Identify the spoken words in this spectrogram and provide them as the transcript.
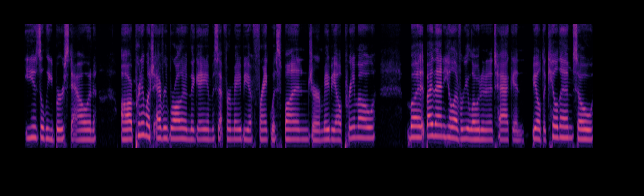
easily burst down uh, pretty much every brawler in the game, except for maybe a Frank with Sponge or maybe El Primo. But by then, he'll have reloaded an attack and be able to kill them. So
